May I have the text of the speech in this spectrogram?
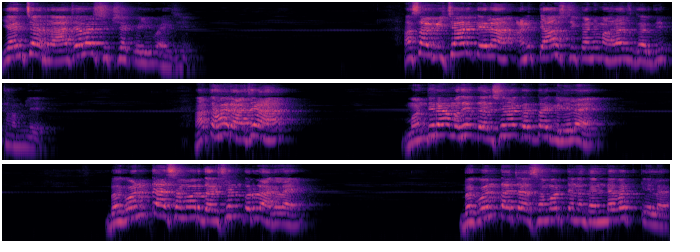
यांच्या राजाला शिक्षा केली पाहिजे. असा विचार केला आणि त्याच ठिकाणी महाराज गर्दीत थांबले. आता हा राजा मंदिरामध्ये दर्शनाकरता गेलेला आहे. भगवंतासमोर दर्शन करू लागलाय. भगवंताच्या समोर त्यानं दंडवत केलं.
